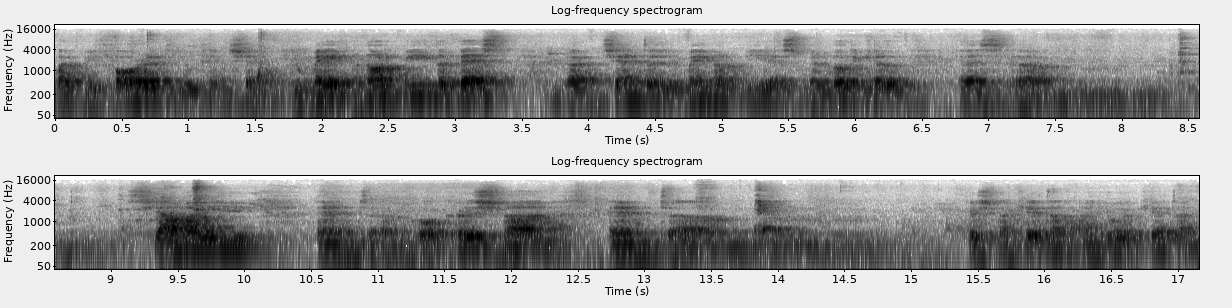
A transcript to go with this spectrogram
but before it, you can chant. You may not be the best uh, chanter, you may not be as melodical as um, Syamali and uh, Gaur Krishna and um, Krishna Kirtan. Are you a Kirtan?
